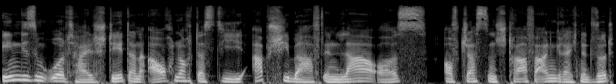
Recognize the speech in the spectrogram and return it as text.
In diesem Urteil steht dann auch noch, dass die Abschiebehaft in Laos auf Justins Strafe angerechnet wird,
